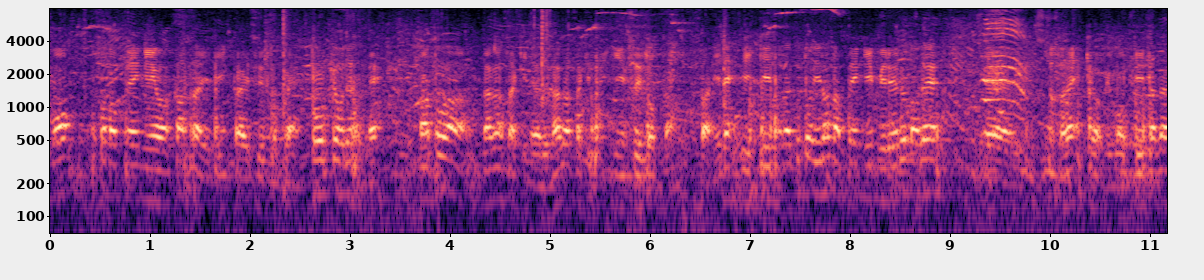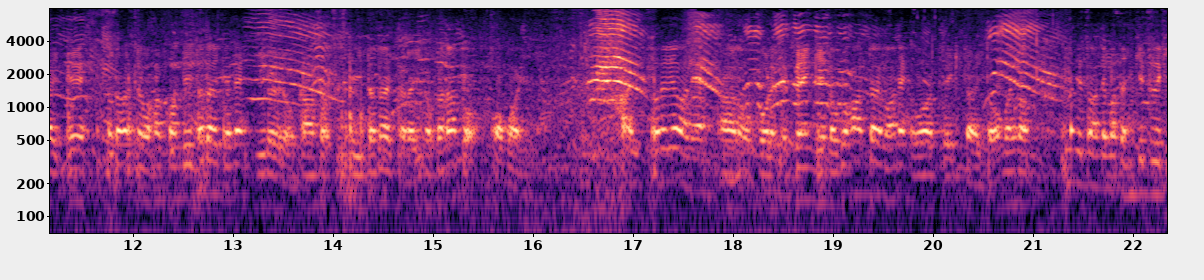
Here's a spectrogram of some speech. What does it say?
もそのペンギンは葛西臨海水族園東京ですねあとは長崎にある長崎ペンギン水族館さんにね行っていただくといろんなペンギン見れるので、えー、ちょっとね興味持っていただいてちょっと足を運んでいただいてねいろいろ観察していただいたらいいのかなと思いますはい、それではね、あのこれでペンギンのご飯タイムはね、終わっていきたいと思います。本日はね、また引き続き、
